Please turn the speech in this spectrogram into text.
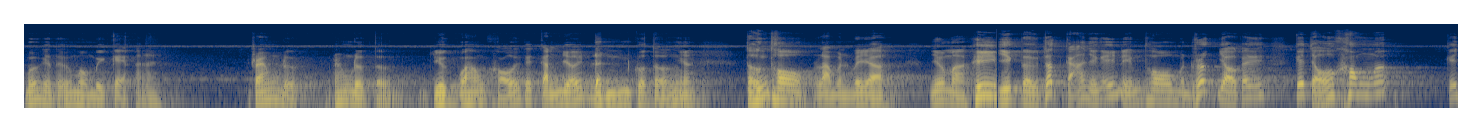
Bước vô tử môn bị kẹt ở đây ra không được, ra không được tưởng. Vượt qua không khỏi cái cảnh giới định của tưởng nha. Tưởng thô là mình bây giờ. Nhưng mà khi diệt từ tất cả những ý niệm thô, mình rất vào cái cái chỗ không á, cái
